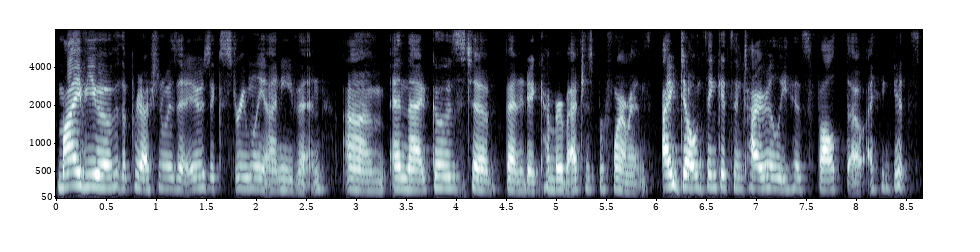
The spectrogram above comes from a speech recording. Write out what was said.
my view of the production was that it was extremely uneven, um, and that goes to Benedict Cumberbatch's performance. I don't think it's entirely his fault, though. I think it's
